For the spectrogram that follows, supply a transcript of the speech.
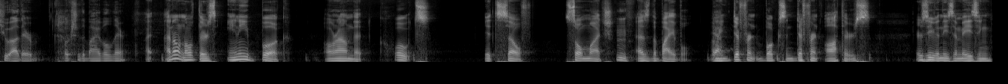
to other books of the Bible there? I, I don't know if there's any book around that quotes itself so much mm. as the Bible. Yeah. I mean, different books and different authors. There's even these amazing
